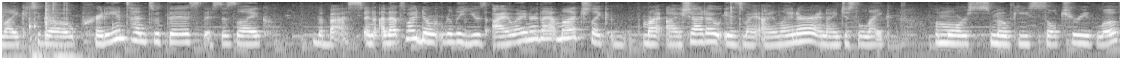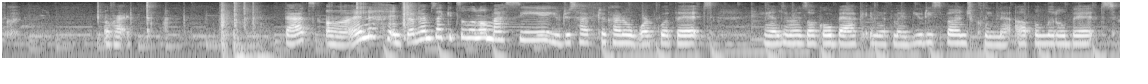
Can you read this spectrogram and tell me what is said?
like to go pretty intense with this. This is like the best. And that's why I don't really use eyeliner that much. Like my eyeshadow is my eyeliner and I just like a more smoky, sultry look. Okay. That's on. And sometimes that gets a little messy. You just have to kind of work with it. And sometimes I'll go back in with my beauty sponge, clean that up a little bit.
